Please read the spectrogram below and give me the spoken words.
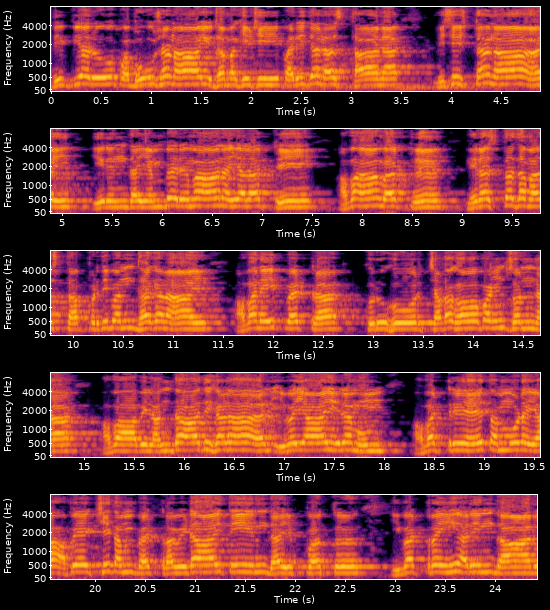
திவ்ய ரூப பூஷணாயுத மகிஷி பரிஜனஸ்தான விசிஷ்டனாய் இருந்த எம்பெருமானையலற்றி அவாவற்று நிரஸ்த சமஸ்த பிரதிபந்தகனாய் அவனை பெற்ற குருகூர் சடகோபன் சொன்ன அவாவில் அந்தாதிகளால் இவையாயிரமும் அவற்றிலே தம்முடைய அபேட்சிதம் பெற்ற விடாய் தீர்ந்த இப்பத்து இவற்றை அறிந்தார்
